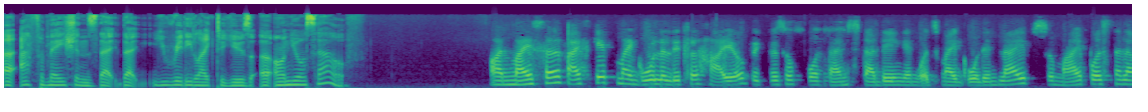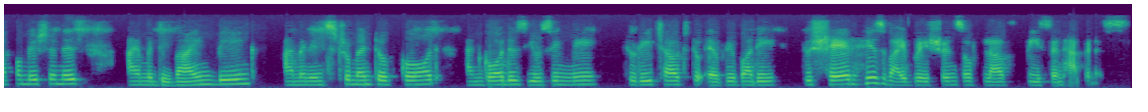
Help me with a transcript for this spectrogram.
uh, affirmations that, that you really like to use uh, on yourself? on myself, I've kept my goal a little higher because of what I'm studying and what's my goal in life. So my personal affirmation is I'm a divine being. I'm an instrument of God and God is using me to reach out to everybody to share his vibrations of love, peace and happiness.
